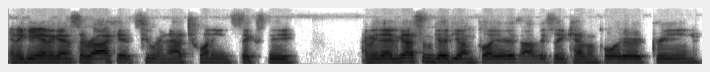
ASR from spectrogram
in a game against the Rockets, who are now 20 and 60. I mean, they've got some good young players. Obviously, Kevin Porter, Green.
